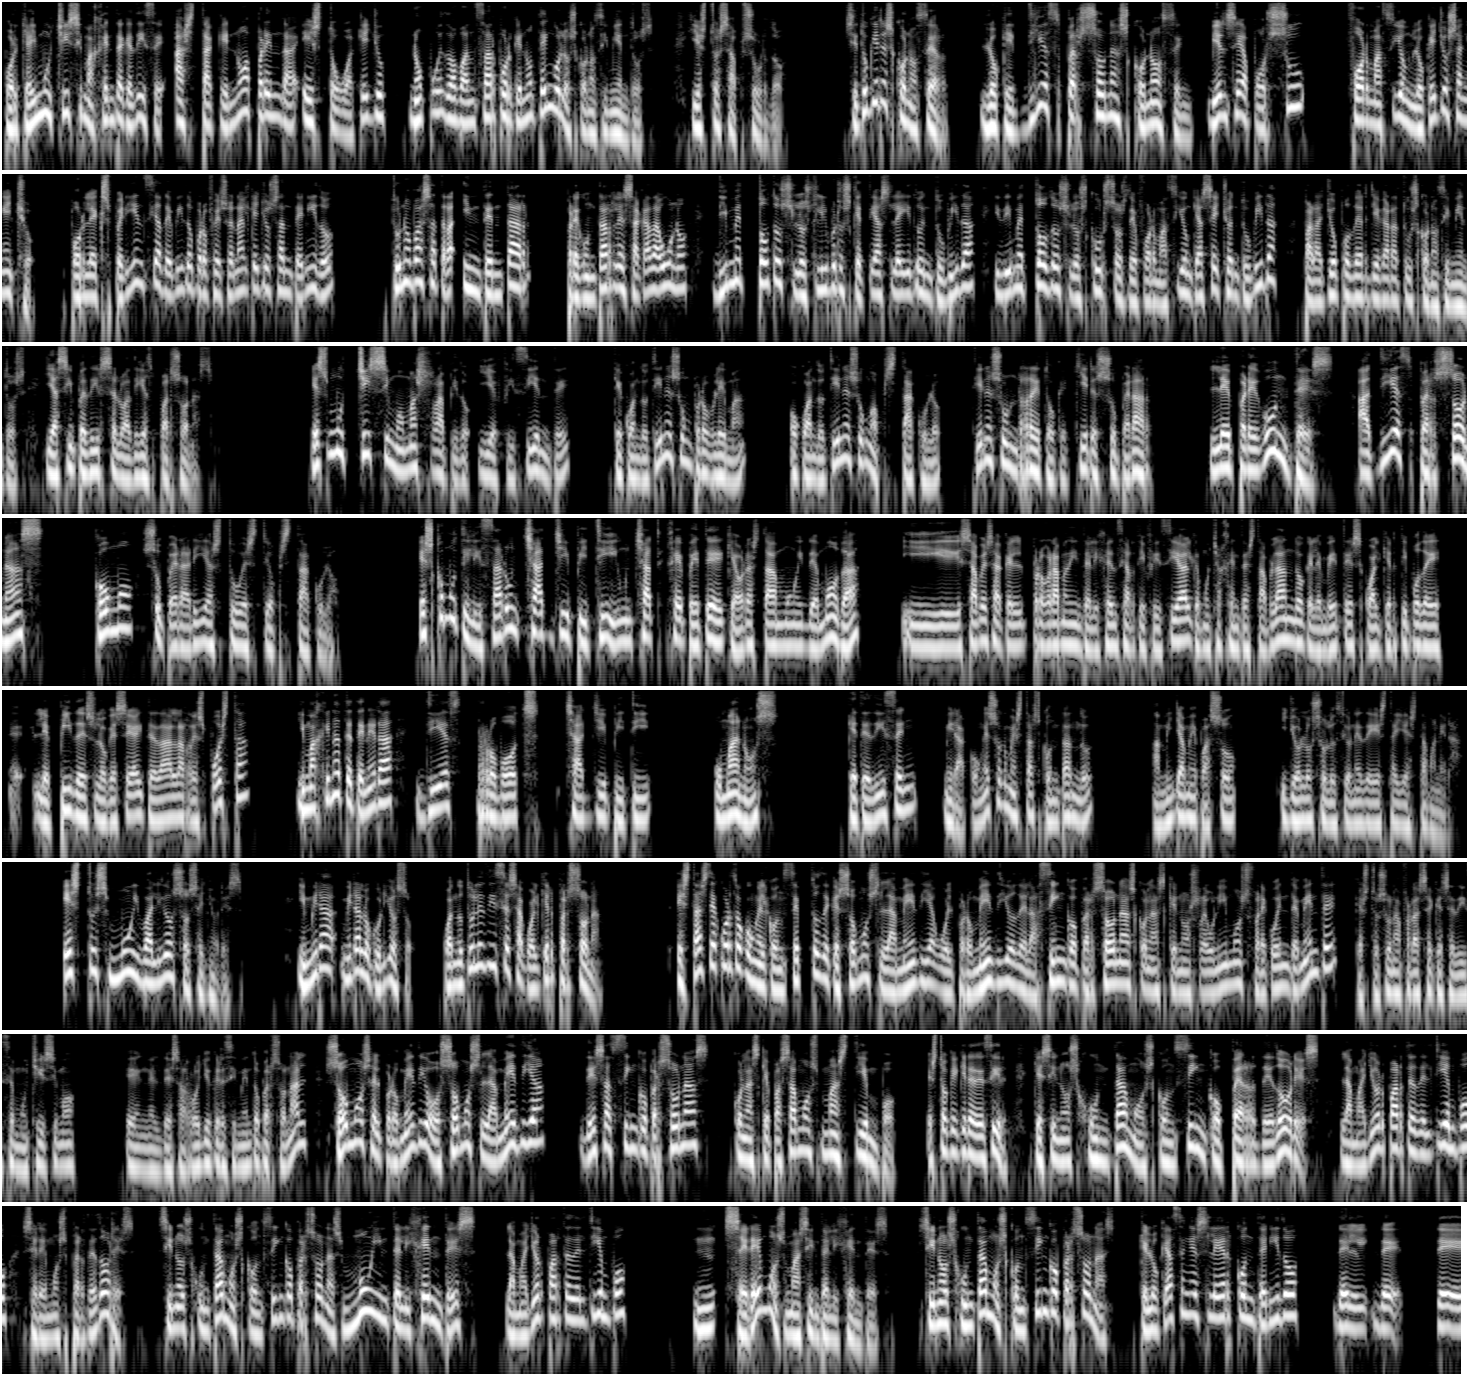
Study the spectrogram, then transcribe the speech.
Porque hay muchísima gente que dice, hasta que no aprenda esto o aquello, no puedo avanzar porque no tengo los conocimientos. Y esto es absurdo. Si tú quieres conocer lo que 10 personas conocen, bien sea por su formación, lo que ellos han hecho, por la experiencia de vida profesional que ellos han tenido, tú no vas a intentar preguntarles a cada uno, dime todos los libros que te has leído en tu vida y dime todos los cursos de formación que has hecho en tu vida para yo poder llegar a tus conocimientos y así pedírselo a 10 personas. Es muchísimo más rápido y eficiente que cuando tienes un problema o cuando tienes un obstáculo, tienes un reto que quieres superar, le preguntes a 10 personas cómo superarías tú este obstáculo. Es como utilizar un chat GPT, un chat GPT que ahora está muy de moda, y sabes aquel programa de inteligencia artificial que mucha gente está hablando, que le metes cualquier tipo de... Eh, le pides lo que sea y te da la respuesta. Imagínate tener a 10 robots chat GPT humanos que te dicen, mira, con eso que me estás contando, a mí ya me pasó y yo lo solucioné de esta y esta manera. Esto es muy valioso, señores. Y mira, mira lo curioso. Cuando tú le dices a cualquier persona, ¿estás de acuerdo con el concepto de que somos la media o el promedio de las cinco personas con las que nos reunimos frecuentemente? Que esto es una frase que se dice muchísimo en el desarrollo y crecimiento personal. ¿Somos el promedio o somos la media de esas cinco personas con las que pasamos más tiempo? ¿Esto qué quiere decir? Que si nos juntamos con cinco perdedores la mayor parte del tiempo, seremos perdedores. Si nos juntamos con cinco personas muy inteligentes, la mayor parte del tiempo seremos más inteligentes. Si nos juntamos con cinco personas que lo que hacen es leer contenido de,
